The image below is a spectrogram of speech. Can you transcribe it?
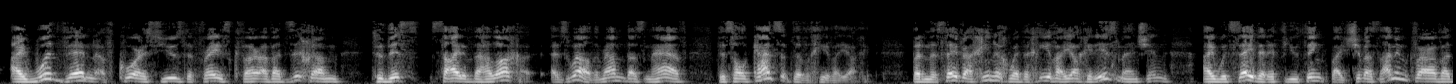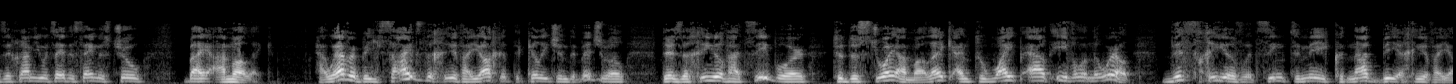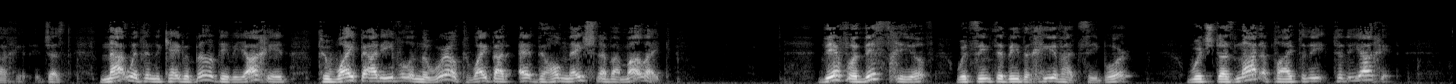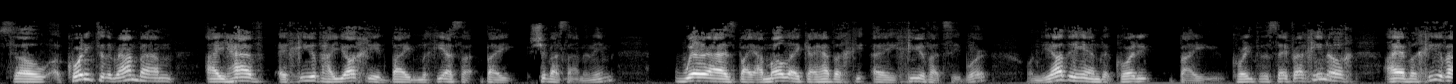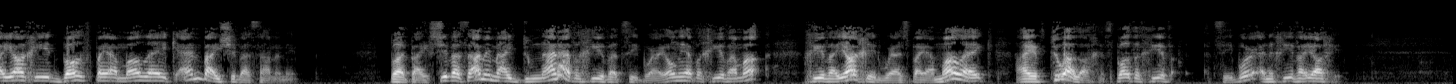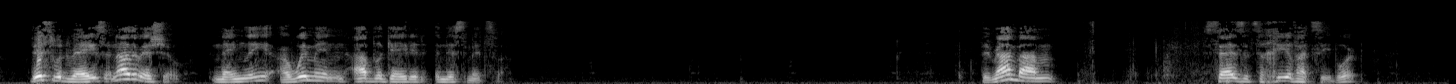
I would then, of course, use the phrase Kfar Avad Zichram to this side of the halacha as well. The Ram doesn't have this whole concept of a Chiv HaYachid. But in the Sefer Achinuch, where the Chiv HaYachid is mentioned, I would say that if you think by Shivas Amim Kvar Avad Zichram, you would say the same is true by Amalek. However, besides the Chiv HaYachid to kill each individual, there's a Chiv HaTzibur to destroy Amalek and to wipe out evil in the world. This Chiv would seem to me could not be a Chiv HaYachid. It's just not within the capability of a Yachid to wipe out evil in the world, to wipe out eh, the whole nation of Amalek. Therefore, this Chiv would seem to be the Chiv HaTzibur, which does not apply to the to the Yachid. So, according to the Rambam, I have a chiyuv hayachid by mechias by whereas by Amalek I have a, a chiyuv hatzibur. On the other hand, according by according to the Sefer Achinuch, I have a chiyuv hayachid both by Amalek and by shiva samimim. But by shiva samimim, I do not have a chiyuv hatzibur. I only have a chiyuv chiyuv hayachid. Whereas by Amalek, I have two halachas, both a chiyuv hatzibur and a chiyuv hayachid. This would raise another issue Namely, are women obligated in this mitzvah? The Rambam says it's a chiyuv hatzibur.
